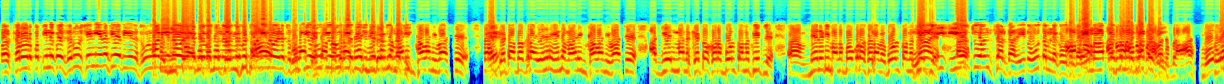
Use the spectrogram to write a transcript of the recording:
પણ કરોડપતિને કોઈ જરૂર છે નહીં નથી હોતી. એને ધૂણવાની ન હોય કોઈ આગળ વધવાની ન હોય તો રૂપિયો રૂપિયો રૂપિયો મારીને ખાવાની વાત છે. સાહેબ ઘટા બકરા એને મારીને ખાવાની વાત છે. આ ગેલમાં ને ખેટો ખરો બોલતો નથી એટલે મેલડીમાં ને બોકરો સડાવે બોલતો નથી ના એટલે. ઈ વસ્તુ અંધશ્રદ્ધા. ઈ તો હું તમને કહું છું. એમાં આપણે તમારી સાથે બોકરો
